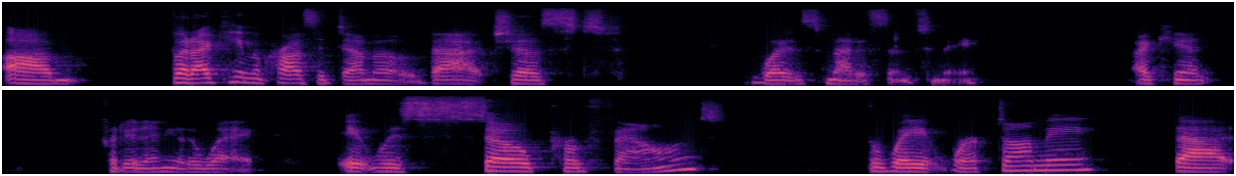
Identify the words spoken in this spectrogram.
Um, but I came across a demo that just was medicine to me. I can't put it any other way. It was so profound the way it worked on me that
